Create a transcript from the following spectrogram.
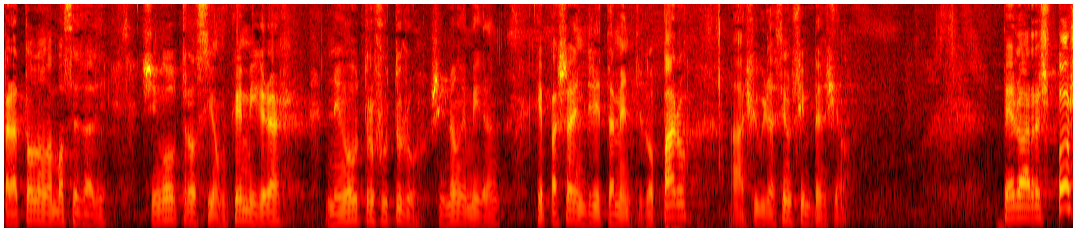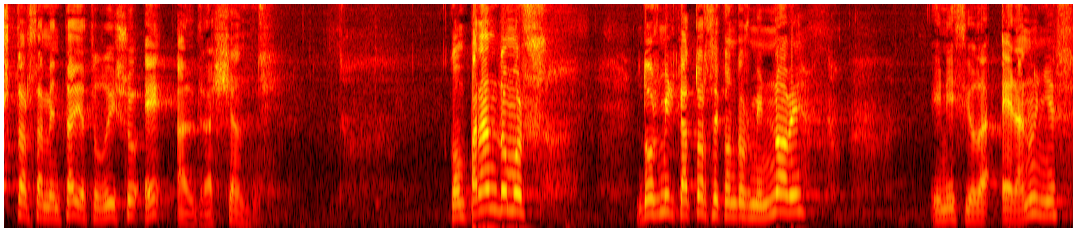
para toda unha mocedade sin outra opción que emigrar nen outro futuro, se non emigran, que pasaren directamente do paro á xubilación sin pensión. Pero a resposta orzamentaria a todo iso é aldraxante. Comparándomos 2014 con 2009, inicio da Era Núñez,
